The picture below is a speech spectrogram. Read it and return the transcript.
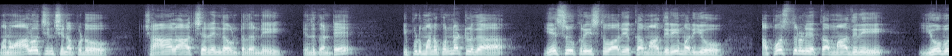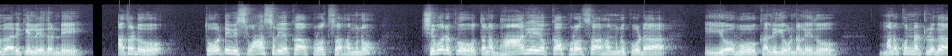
మనం ఆలోచించినప్పుడు చాలా ఆశ్చర్యంగా ఉంటుందండి. ఎందుకంటే ఇప్పుడు మనకున్నట్లుగా యేసుక్రీస్తు వారి యొక్క మాదిరి మరియు అపోస్తుల యొక్క మాదిరి యోబు గారికి లేదండి. అతడు తోటి విశ్వాసుల యొక్క ప్రోత్సాహమును చివరకు తన భార్య యొక్క ప్రోత్సాహమును కూడా యోబు కలిగి ఉండలేదు. మనకున్నట్లుగా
